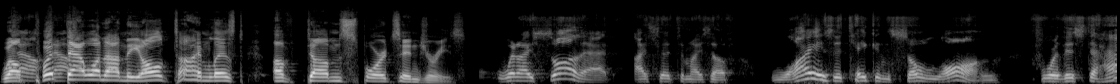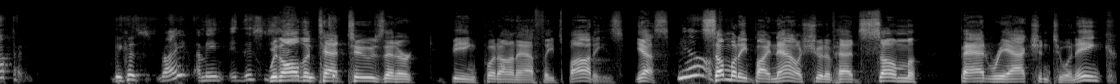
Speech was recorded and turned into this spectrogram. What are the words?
Well, Now- put now- that one on the all-time list of dumb sports injuries. when I saw that, I said to myself, why is it taking so long for this to happen? Because, right? I mean, this is With all the tattoos that are being put on athletes' bodies, yes, Yeah. somebody by now should have had some bad reaction to an ink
